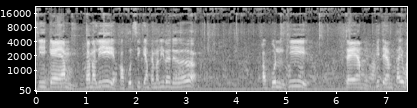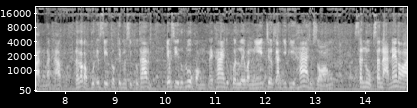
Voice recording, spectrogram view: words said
ซีแกมแฟมิลี่ขอบคุณซีแกมแฟมิลี่ด้วยเด้อขอบคุณพี่แจมพี่แจมไต้หวันนะครับ แล้วก็ขอบคุณ FC ตัวเกมมิวสิกทุกท่าน FC ทุกลูกของในค่ายทุกคนเลยวันนี้ เจอกัน EP 52 สนุกสนานแน่นอน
